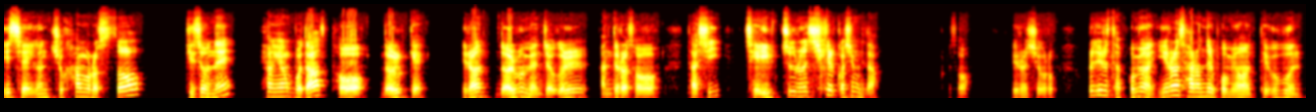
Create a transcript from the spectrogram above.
이 재건축함으로써 기존의 평형보다 더 넓게 이런 넓은 면적을 만들어서 다시 재입주는 시킬 것입니다. 그래서 이런 식으로. 그래서 이렇다 보면 이런 사람들 보면 대부분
